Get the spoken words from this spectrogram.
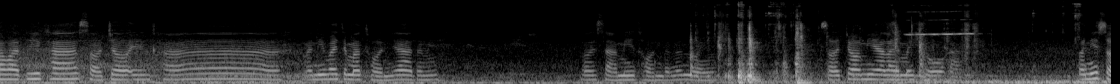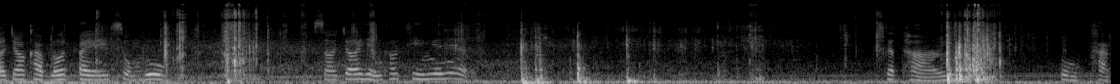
สวัสดีค่ะสจอเองค่ะ วันนี้ว่าจะมาถอนหญ้าตรงนี้ โดยสามีถอนไปแล้วหน่อยสจมีอะไรมาโชว์ค่ะ วันนี้สจขับรถไปส่งลูกสจเห็นเขาทิ้งเนี่ย กระถางปลูกผัก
